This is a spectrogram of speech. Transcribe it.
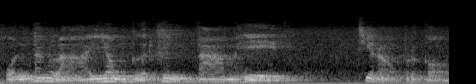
ผลทั้งหลายย่อมเกิดขึ้นตามเหตุที่เราประกอบ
